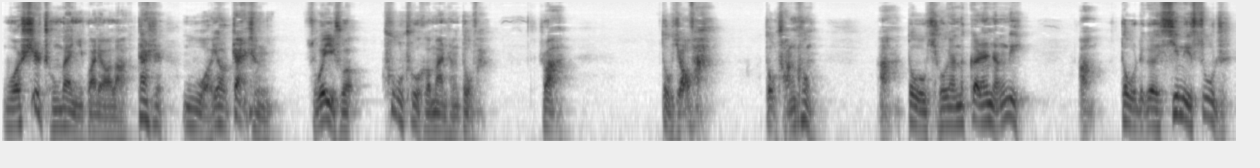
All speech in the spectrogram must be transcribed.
我是崇拜你瓜迪奥拉，但是我要战胜你。所以说，处处和曼城斗法，是吧？斗脚法，斗传控，啊，斗球员的个人能力，啊，斗这个心理素质，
